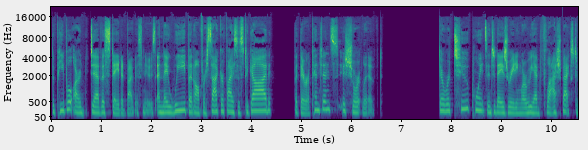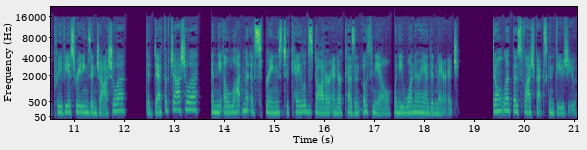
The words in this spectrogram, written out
The people are devastated by this news and they weep and offer sacrifices to God, but their repentance is short lived. There were two points in today's reading where we had flashbacks to previous readings in Joshua the death of Joshua and the allotment of springs to Caleb's daughter and her cousin Othniel when he won her hand in marriage. Don't let those flashbacks confuse you.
